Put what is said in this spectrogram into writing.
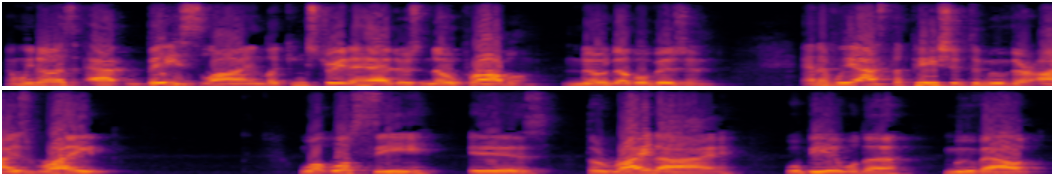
And we notice at baseline, looking straight ahead, there's no problem, no double vision. And if we ask the patient to move their eyes right, what we'll see is the right eye will be able to move out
